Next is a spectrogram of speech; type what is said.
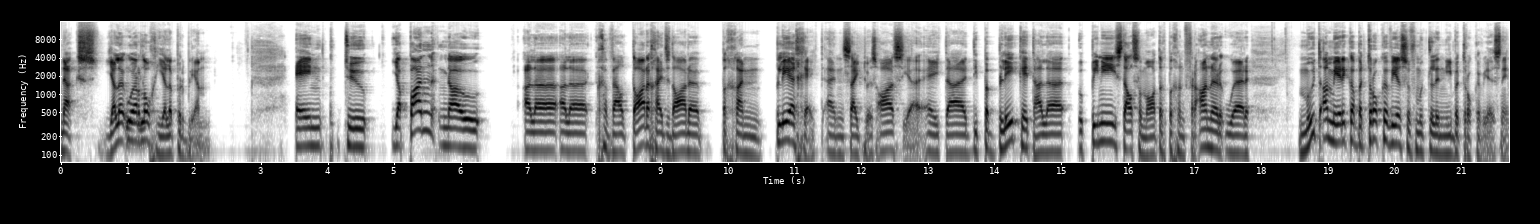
niks. Julle oorlog, julle probleem. En toe Japan nou hulle hulle gewelddadigheidsdade begin pleeg het in Suidoos-Asië het uh, die publiek het hulle opinie stelselmatig begin verander oor moet Amerika betrokke wees of moet hulle nie betrokke wees nie.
